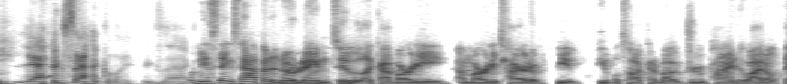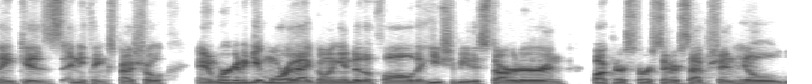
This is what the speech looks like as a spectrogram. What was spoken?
yeah, exactly, exactly. Well, these things happen at Notre Dame too. Like I've already, I'm already tired of pe- people talking about Drew Pyne, who I don't think is anything special, and we're going to get more of that going into the fall. That he should be the starter, and Buckner's first interception, he'll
